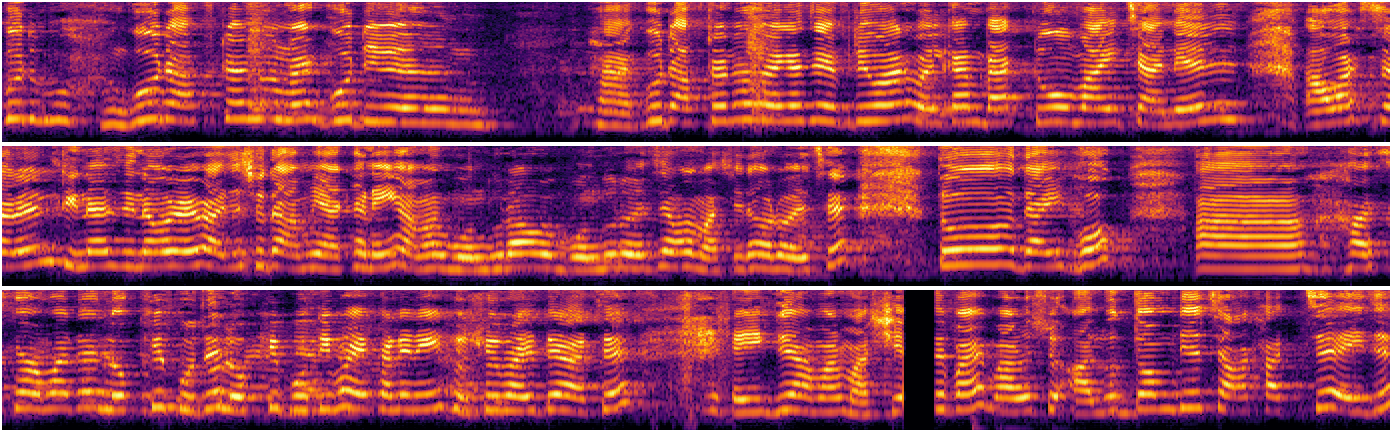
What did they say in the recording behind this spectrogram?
গুড গুড আফটারনুন গুড হ্যাঁ গুড আফটারনুন হয়ে গেছে everyone welcome back to my channel our channel Tina জিনাওয়ারের আজকে শুধু আমি এখানেই, আমার বন্ধুরাও, বন্ধু রয়েছে, আমার মাসিরাও রয়েছে। তো যাই হোক আজকে আমাদের লক্ষ্মী পুজো, লক্ষ্মী প্রতিমা এখানে নেই, শ্বশুরবাড়িতে আছে। এই যে আমার মাসি আসতে পায় মানুষ আলুর দম দিয়ে চা খাচ্ছে এই যে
